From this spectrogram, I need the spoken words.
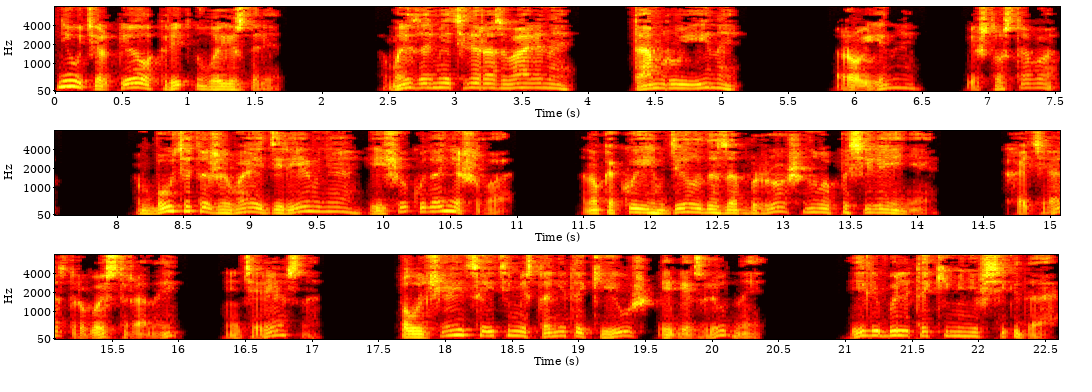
Не утерпел, крикнула издали. «Мы заметили развалины. Там руины». «Руины? И что с того? Будь это живая деревня, еще куда не шло. Но какое им дело до заброшенного поселения? Хотя, с другой стороны, интересно. Получается, эти места не такие уж и безлюдные. Или были такими не всегда.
